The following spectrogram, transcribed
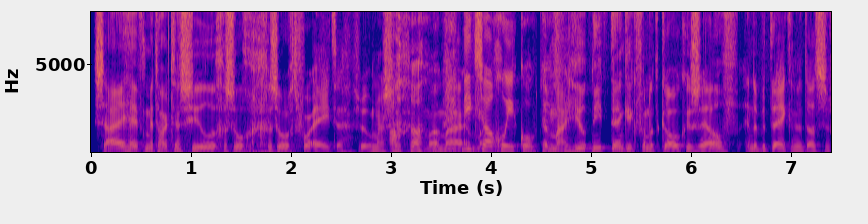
Zij heeft met hart en ziel gezorgd, gezorgd voor eten, zullen we maar zeggen. Oh, maar, maar, niet zo'n goede kok dus. Maar hield niet, denk ik, van het koken zelf. En dat betekende dat ze,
